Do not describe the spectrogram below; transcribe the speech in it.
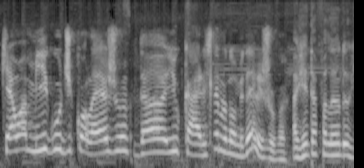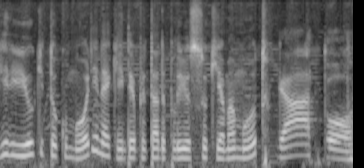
que é um amigo de colégio da Yukari. Você lembra o nome dele, Juba? A gente tá falando do Hiryuki Tokumori, né? Que é interpretado pelo Yusuke Yamamoto. Gato.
